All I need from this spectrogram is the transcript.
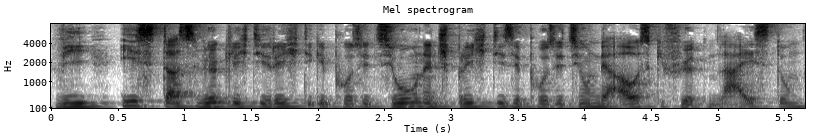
wie ist das wirklich die richtige Position? Entspricht diese Position der ausgeführten Leistung?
